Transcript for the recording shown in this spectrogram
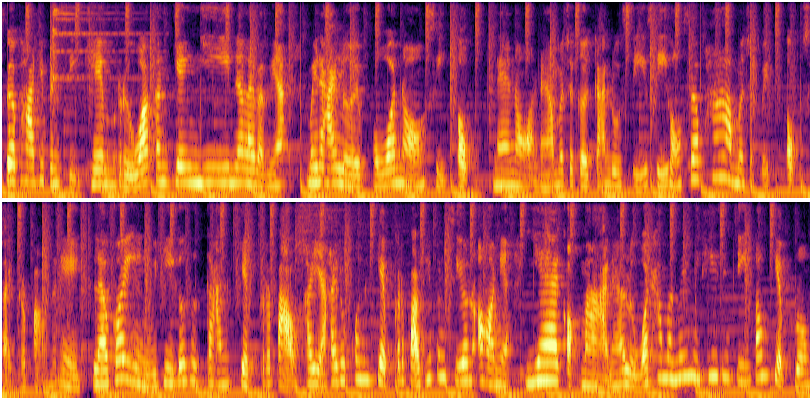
เสื้อผ้าที่เป็นสีเข้ม หรือว่ากางเกงยีนอะไรแบบนี้ไม่ได้เลย เพราะว่าน้องสีตกแน่นอนนะคะมันจะเกิดการดูดสีสีของเสื้อผ้ามันจะไปตกใส่กระเป๋านั่นเอง แล้วก็อีกหนึ่งวิธีก็คือการเก็บกระเป๋าใครอยากให้ทุกคนเก็บกระเป๋าที่เป็นสีอ่อนๆเนี่ยแยกออกมานะคะหรือว่าถ้ามันไม่มีที่จริง ๆ ต้องเก็บรวม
